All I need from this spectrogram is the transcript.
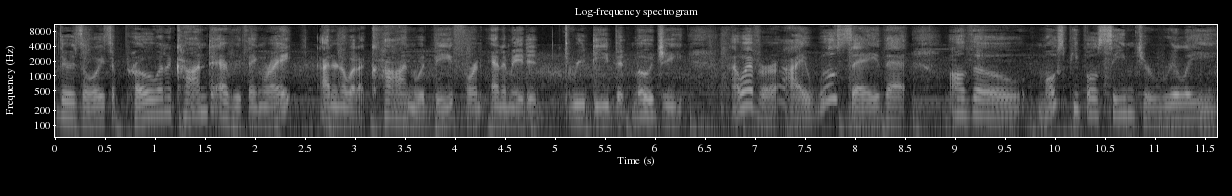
there's always a pro and a con to everything, right? I don't know what a con would be for an animated 3D Bitmoji. However, I will say that although most people seem to really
